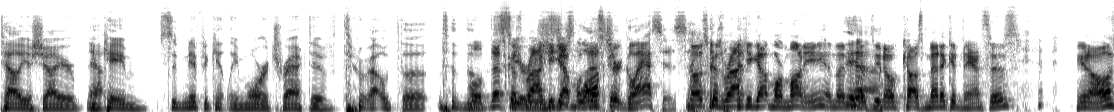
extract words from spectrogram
Talia Shire Yeah. became significantly more attractive throughout the the, the Well, that's 'cause series. Rocky she got just lost her glasses. no, it's because Rocky got more money, and then Yeah. with you know cosmetic advances, you know,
